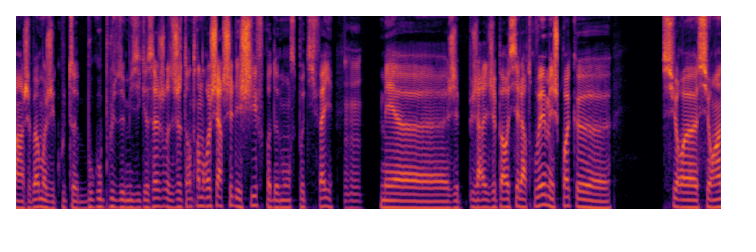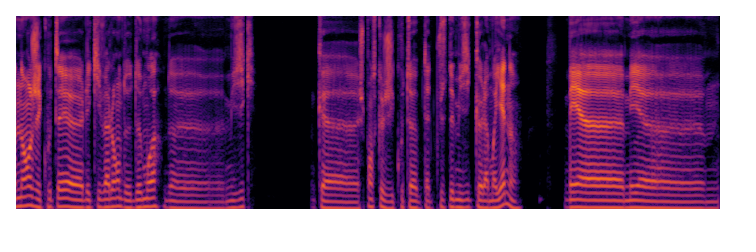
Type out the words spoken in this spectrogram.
Enfin, je sais pas, moi, j'écoute beaucoup plus de musique que ça. Je- J'étais en train de rechercher les chiffres de mon Spotify, mais euh, j'ai pas réussi à les retrouver. Mais je crois que euh, sur, sur un an, j'écoutais l'équivalent de deux mois de musique. Donc, euh, je pense que j'écoute euh, peut-être plus de musique que la moyenne. Mais, euh, mais euh,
